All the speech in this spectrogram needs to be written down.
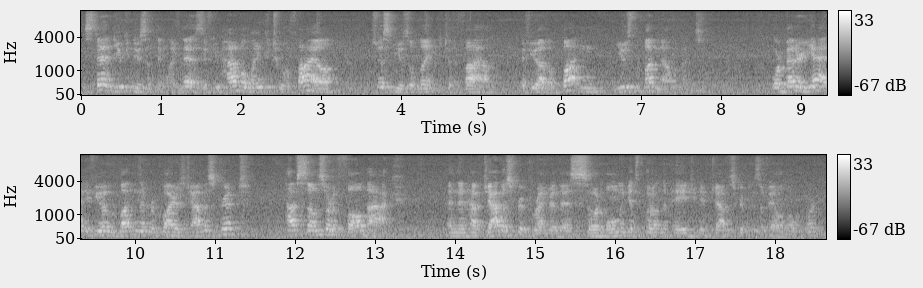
Instead, you can do something like this. If you have a link to a file, just use a link to the file. If you have a button, use the button element. Or better yet, if you have a button that requires JavaScript, have some sort of fallback and then have JavaScript render this so it only gets put on the page if JavaScript is available and working.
